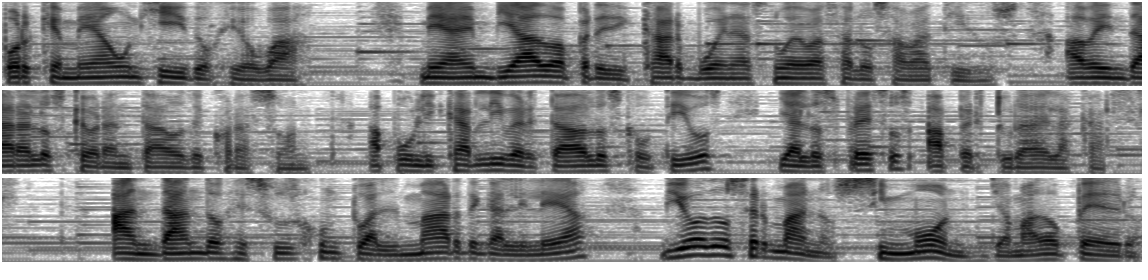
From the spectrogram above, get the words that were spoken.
porque me ha ungido Jehová. Me ha enviado a predicar buenas nuevas a los abatidos, a vendar a los quebrantados de corazón, a publicar libertad a los cautivos y a los presos apertura de la cárcel. Andando Jesús junto al mar de Galilea, vio a dos hermanos, Simón, llamado Pedro,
